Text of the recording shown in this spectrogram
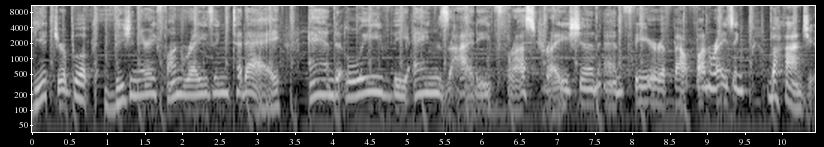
Get your book, Visionary Fundraising, today and leave the anxiety, frustration, and fear about fundraising behind you.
